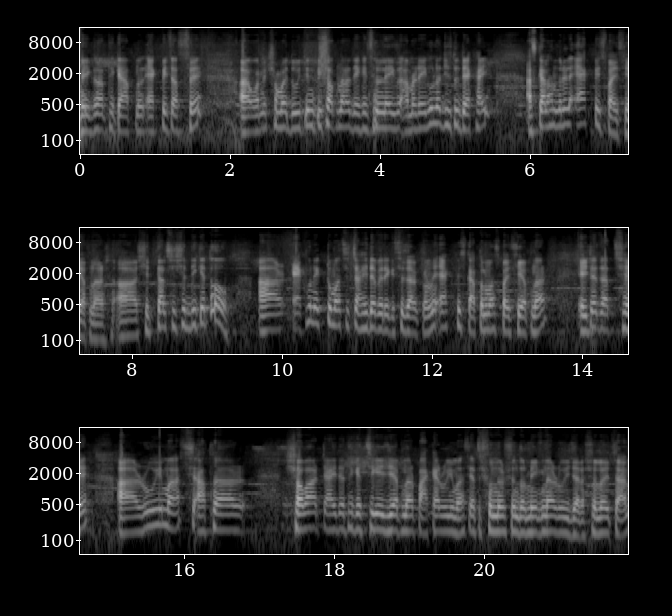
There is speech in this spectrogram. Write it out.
মেঘনা থেকে আপনার এক পিস আসছে। অনেক সময় দুই, তিন পিস আপনারা দেখেছেন আমরা রেগুলার যেহেতু দেখাই, আজকে আলহামদুলিল্লাহ এক পিস পাইছি আপনার। শীতকাল শেষের দিকে তো, আর এখন একটু মাছের চাহিদা বেড়ে গেছে, যার কারণে এক পিস কাতল মাছ পাইছি আপনার। এইটা যাচ্ছে, আর রুই মাছ আপনার সবার চাহিদা থেকে এই যে আপনার পাকা রুই মাছ, এত সুন্দর সুন্দর মেঘনা রুই যারা আসলে চান,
